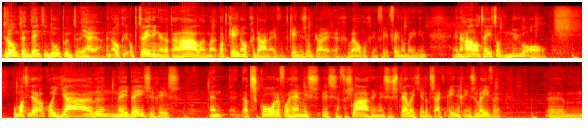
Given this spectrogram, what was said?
droomt en denkt in doelpunten. Ja, ja. En ook op trainingen, dat herhalen. Maar wat Kane ook gedaan heeft. Want Kane is ook daar echt geweldig in, fe- fenomeen in. En Haaland heeft dat nu al. Omdat hij daar ook al jaren mee bezig is. En dat scoren voor hem is, is een verslaving, is een spelletje. Dat is eigenlijk het enige in zijn leven. Ehm,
